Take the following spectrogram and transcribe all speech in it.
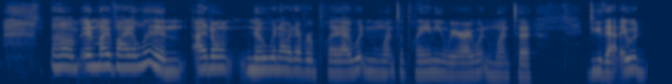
um, in my violin, I don't know when I would ever play. I wouldn't want to play anywhere. I wouldn't want to do that. It would,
